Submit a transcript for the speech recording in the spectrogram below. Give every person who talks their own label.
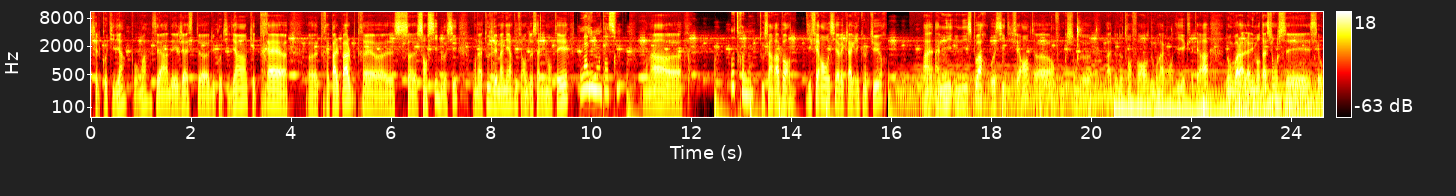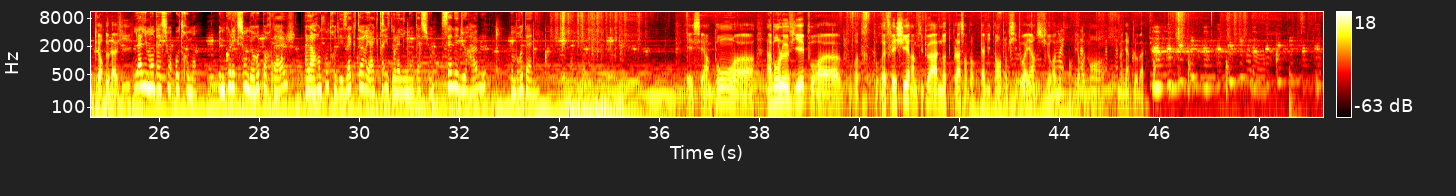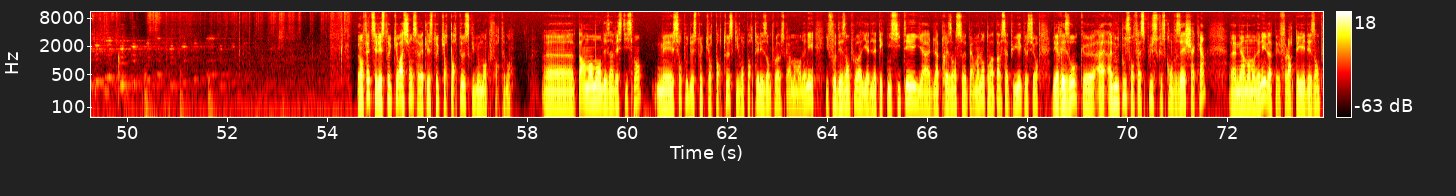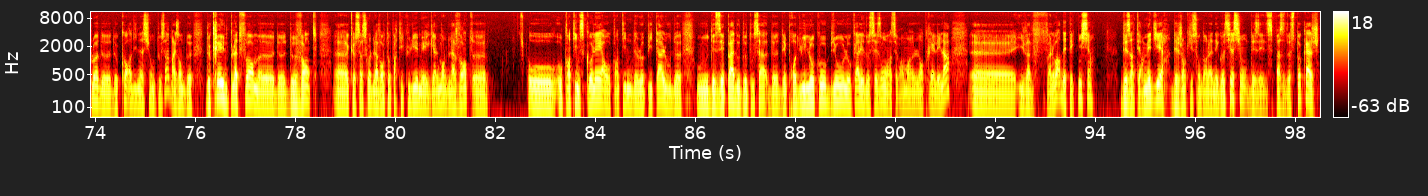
Speaker 1: C'est le quotidien pour moi, c'est un des gestes euh, du quotidien qui est très, euh, euh, très palpable, très sensible aussi. On a tous des manières différentes de s'alimenter.
Speaker 2: L'alimentation.
Speaker 1: On a
Speaker 2: autrement.
Speaker 1: Tous un rapport différent aussi avec l'agriculture. une histoire aussi différente en fonction de, bah, de notre enfance, d'où on a grandi, etc. Donc voilà, l'alimentation, c'est au cœur de la vie.
Speaker 2: L'alimentation autrement une collection de reportages à la rencontre des acteurs et actrices de l'alimentation saine et durable en Bretagne.
Speaker 1: Et c'est un, bon, euh, un bon levier pour, euh, pour, pour, réfléchir un petit peu à notre place en tant qu'habitant, en tant que citoyen sur notre environnement de manière globale.
Speaker 3: En fait, c'est les structurations, ça va être les structures porteuses qui nous manquent fortement. Euh, par moment des investissements, mais surtout des structures porteuses qui vont porter les emplois. Parce qu'à un moment donné, il faut des emplois. Il y a de la technicité, il y a de la présence permanente. On ne va pas s'appuyer que sur les réseaux, que à, nous tous on fasse plus que ce qu'on faisait chacun. Euh, mais à un moment donné, il va falloir payer des emplois de, coordination de tout ça. Par exemple, de, créer une plateforme euh, de, vente, que ce soit de la vente aux particuliers, mais également de la vente aux, cantines scolaires, aux cantines de l'hôpital ou, de, ou des EHPAD ou de tout ça, de, des produits locaux, bio, local et de saison, hein, c'est vraiment l'entrée, elle est là, euh, il va falloir des techniciens, des intermédiaires, des gens qui sont dans la négociation, des espaces de stockage.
